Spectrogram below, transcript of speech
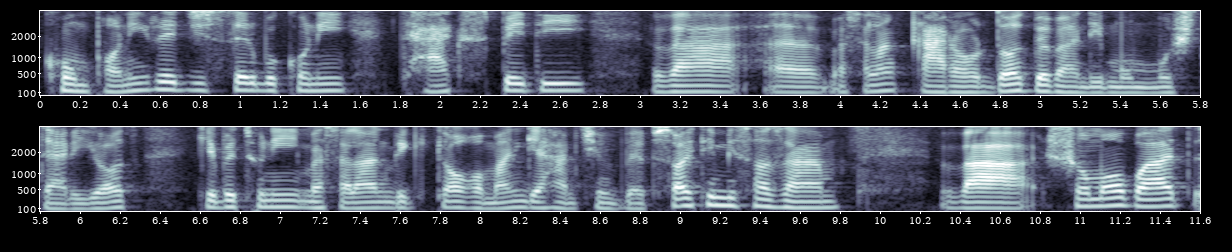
کمپانی register بکنی tax بدی و مثلا قرارداد ببندی با مشتریات که بتونی مثلا بگی که آقا من یه همچین وبسایتی می‌سازم و شما باید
